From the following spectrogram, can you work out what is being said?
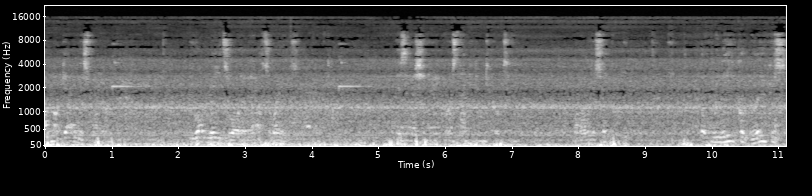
I'm not getting this one. You want me to order an out to Wales? There's a missionary course that I need him to go to. What all of a sudden? Look, we need good workers.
